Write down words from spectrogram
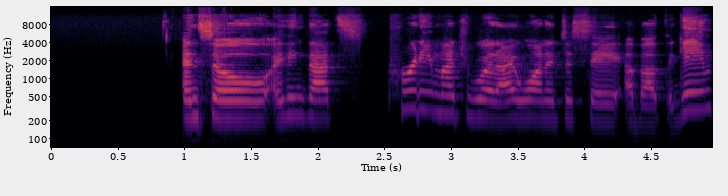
and so i think that's pretty much what i wanted to say about the game.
